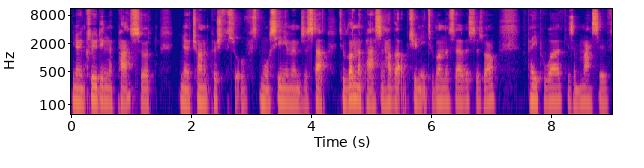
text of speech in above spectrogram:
You know, including the pass. So you know, trying to push the sort of more senior members of staff to run the pass and have that opportunity to run the service as well. Paperwork is a massive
